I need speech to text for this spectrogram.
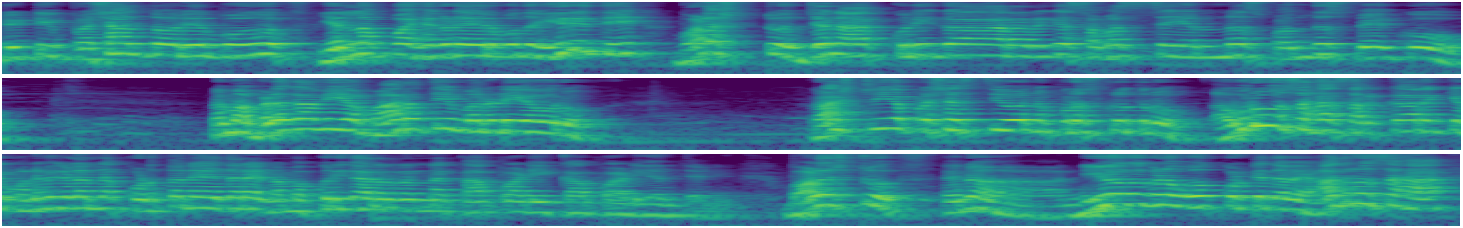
ಡಿ ಟಿ ಪ್ರಶಾಂತ್ ಅವರು ಇರ್ಬೋದು, ಯಲ್ಲಪ್ಪ ಹೆಗಡೆ ಇರ್ಬೋದು, ಈ ರೀತಿ ಬಹಳಷ್ಟು ಜನ ಕುರಿಗಾರರಿಗೆ ಸಮಸ್ಯೆಯನ್ನು ಸ್ಪಂದಿಸಬೇಕು. ನಮ್ಮ ಬೆಳಗಾವಿಯ ಮಾರುತಿ ಮರಡಿಯವರು ರಾಷ್ಟ್ರೀಯ ಪ್ರಶಸ್ತಿಯನ್ನು ಪುರಸ್ಕೃತರು, ಅವರೂ ಸಹ ಸರ್ಕಾರಕ್ಕೆ ಮನವಿಗಳನ್ನು ಕೊಡ್ತಾನೆ ಇದ್ದಾರೆ. ನಮ್ಮ ಕುರಿಗಾರರನ್ನ ಕಾಪಾಡಿ ಕಾಪಾಡಿ ಅಂತೇಳಿ. ಬಹಳಷ್ಟು, ಏನು, ನಿಯೋಗಗಳು ಹೋಗಿ ಕೊಟ್ಟಿದ್ದಾವೆ ಆದರೂ ಸಹ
